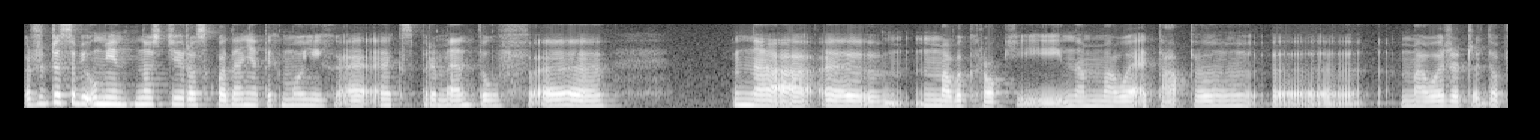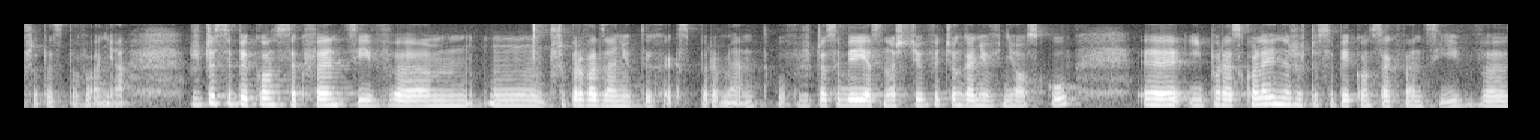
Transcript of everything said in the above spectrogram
Życzę sobie umiejętności rozkładania tych moich e, eksperymentów e, na e, małe kroki, na małe etapy, małe rzeczy do przetestowania. Życzę sobie konsekwencji w mm, przeprowadzaniu tych eksperymentów. Życzę sobie jasności w wyciąganiu wniosków. e, I po raz kolejny życzę sobie konsekwencji w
